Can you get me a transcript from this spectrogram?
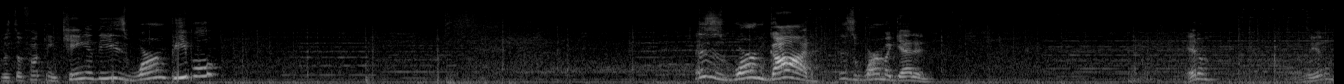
was the fucking king of these worm people? This is Worm God. This is Wormageddon. Hit him. Really hit him.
